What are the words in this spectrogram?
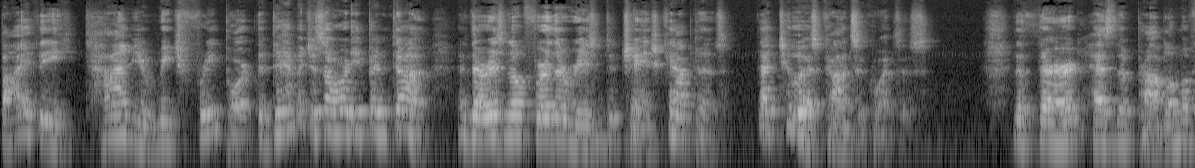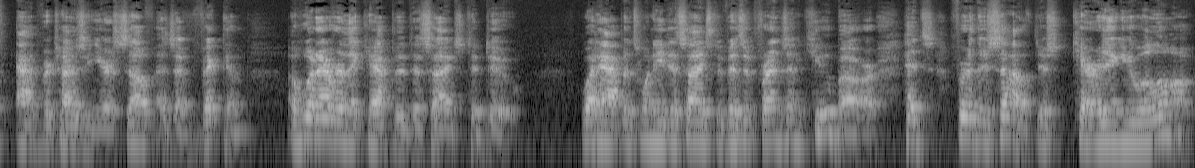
by the time you reach Freeport, the damage has already been done, and there is no further reason to change captains. That too has consequences. The third has the problem of advertising yourself as a victim of whatever the captain decides to do. What happens when he decides to visit friends in Cuba or heads further south, just carrying you along?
